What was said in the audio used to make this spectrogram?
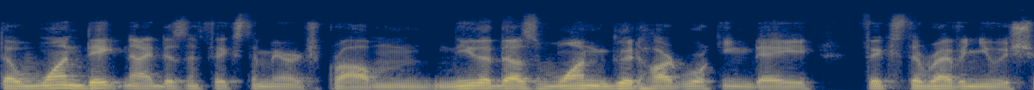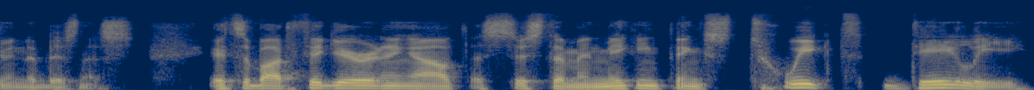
The one date night doesn't fix the marriage problem. Neither does one good hardworking day fix the revenue issue in the business. It's about figuring out a system and making things tweaked daily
